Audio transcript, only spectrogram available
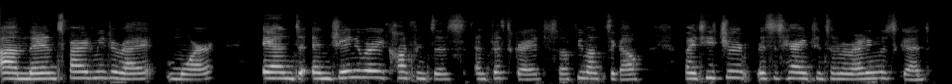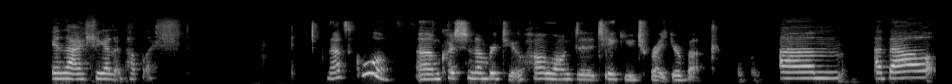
um, they inspired me to write more. And in January conferences in fifth grade, so a few months ago, my teacher, Mrs. Harrington, said my writing was good and that I should get it published. That's cool. Um, question number two How long did it take you to write your book? Um, about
